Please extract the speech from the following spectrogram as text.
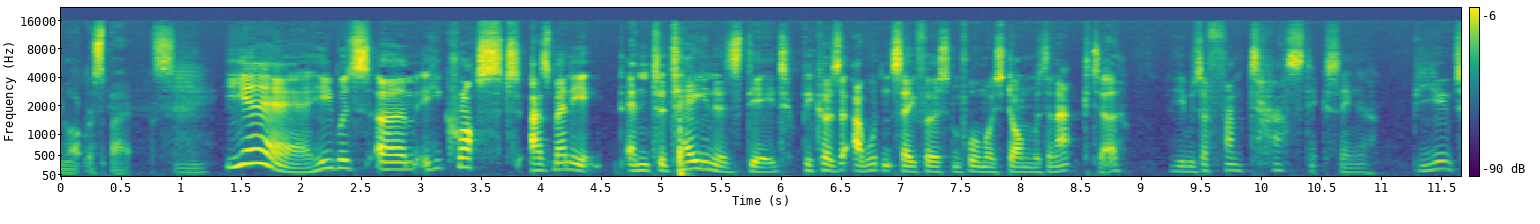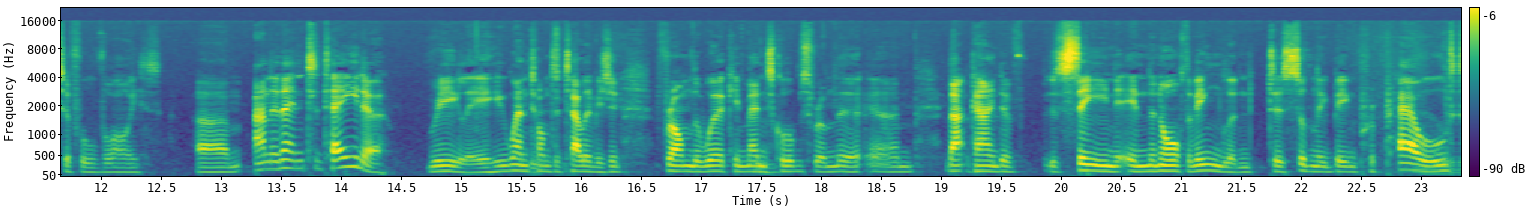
in a lot of respects. And Yeah, he was. Um, he crossed as many entertainers did because I wouldn't say first and foremost Don was an actor. He was a fantastic singer, beautiful voice, um, and an entertainer. Really, he went on to television from the working men's clubs, from the um, that kind of scene in the north of England, to suddenly being propelled.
